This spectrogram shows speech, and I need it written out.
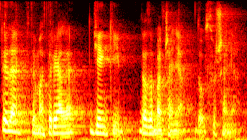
Tyle w tym materiale. Dzięki. Do zobaczenia. Do usłyszenia.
